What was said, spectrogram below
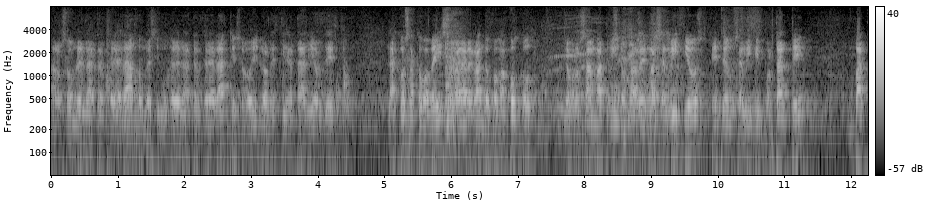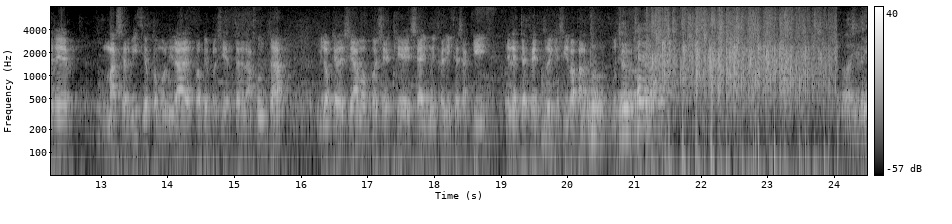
a los hombres de la tercera edad, hombres y mujeres de la tercera edad, que sois los destinatarios de esto. Las cosas, como veis, se van arreglando poco a poco. Logrosán va teniendo cada vez más servicios. Este es un servicio importante. Va a tener más servicios, como dirá el propio presidente de la Junta. Y lo que deseamos pues, es que seáis muy felices aquí, en este centro, y que sirva para todos. Muchas gracias. Sí,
